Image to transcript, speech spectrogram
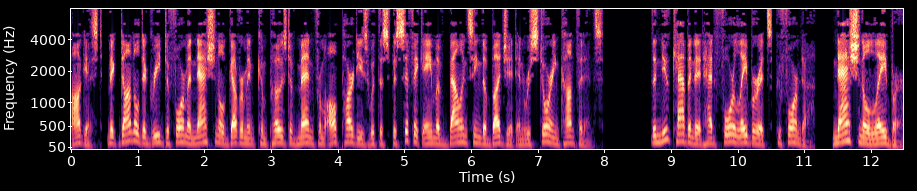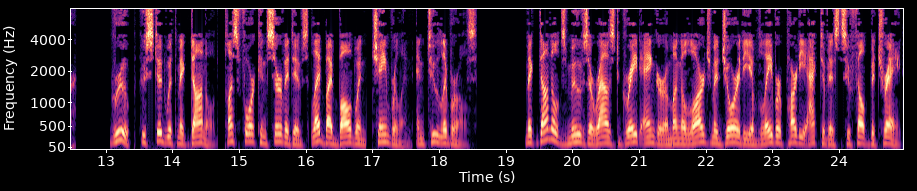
August, MacDonald agreed to form a national government composed of men from all parties with the specific aim of balancing the budget and restoring confidence. The new cabinet had four Labourites who formed a «National Labour» group who stood with MacDonald, plus four Conservatives led by Baldwin, Chamberlain and two Liberals. MacDonald's moves aroused great anger among a large majority of Labour Party activists who felt betrayed.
